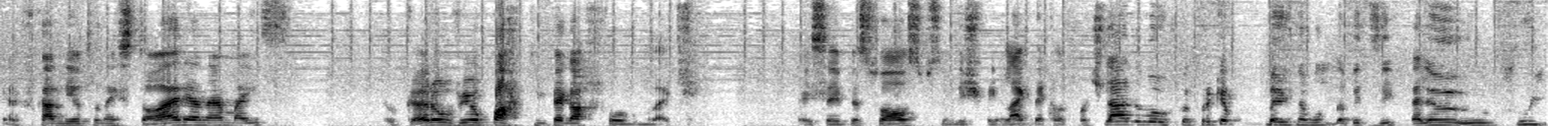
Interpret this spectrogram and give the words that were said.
Quero ficar neutro na história, né? Mas eu quero ver o parquinho pegar fogo, moleque. É isso aí, pessoal. Se você deixa aquele like, dá aquela compartilhada. Vou ficar por aqui. Beijo na mão da BTZ. Valeu, fui.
